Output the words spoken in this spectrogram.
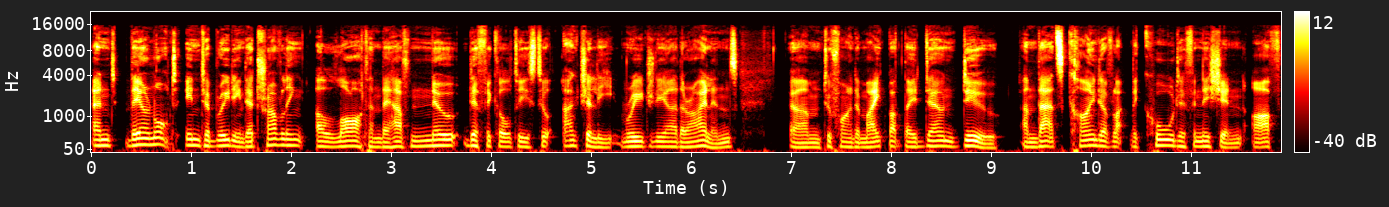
And they are not interbreeding. They're traveling a lot, and they have no difficulties to actually reach the other islands um, to find a mate, but they don't do. And that's kind of like the core definition of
